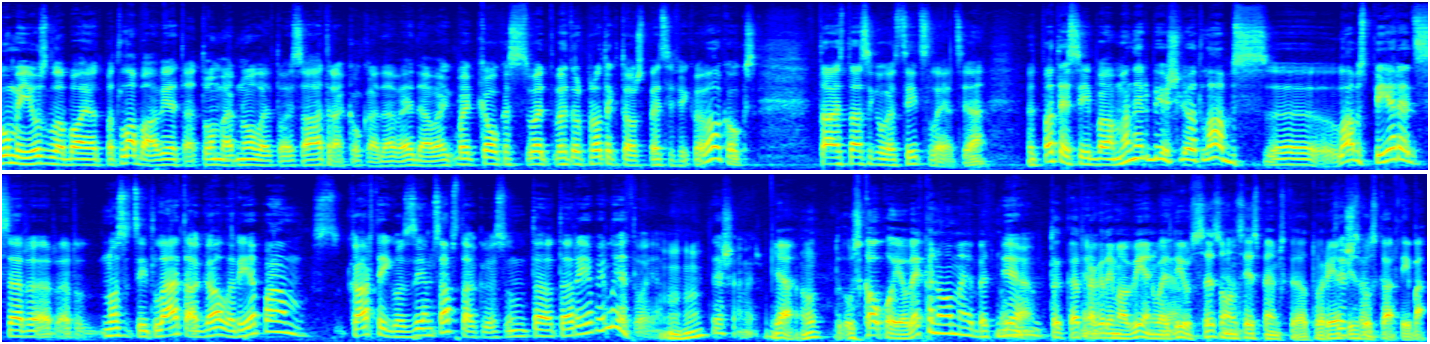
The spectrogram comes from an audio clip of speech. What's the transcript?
gumija uzglabājot pat labā vietā, tomēr nolietojas ātrāk kaut kādā veidā, vai, vai kaut kas, vai, vai tur protektoru specifika, vai vēl kaut kas. Tās, tās ir kaut kādas citas lietas. Jā. Bet patiesībā man ir bijušas ļoti labas, eh, labas pieredzes ar, ar, ar nosacītu lētā gala riepām, kārtīgos ziemas apstākļos, un tā, tā riepa ir lietojama. Mm -hmm. Tiešām ir. Jā, nu, uz kaut ko jau ekonomē, bet nu, Jā. katrā Jā. gadījumā viena vai Jā. divas sezonas iespējams, ka to tā. būs kārtībā.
